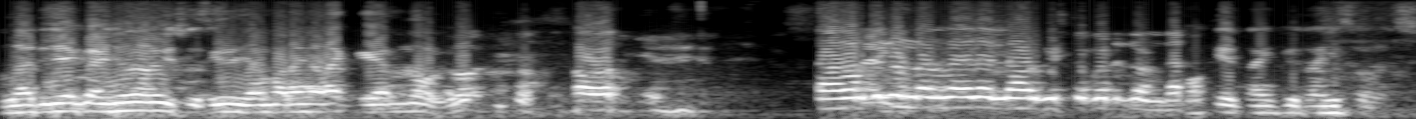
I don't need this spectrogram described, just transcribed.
നന്നായിട്ട് ചെയ്യാൻ കഴിഞ്ഞതാണ് വിശ്വസിക്കുന്നത്. ഞാൻ പടം കാണാൻ കയറുന്നുള്ളൂ. എല്ലാവർക്കും ഇഷ്ടപ്പെട്ടിട്ടുണ്ട്. Okay thank you thank you so much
